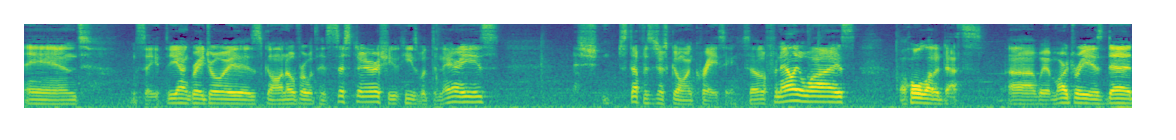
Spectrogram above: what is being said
And let's see, Theon Greyjoy is gone over with his sister. She, he's with Daenerys. Stuff is just going crazy. So finale wise, a whole lot of deaths. Uh, we have Margaery is dead.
